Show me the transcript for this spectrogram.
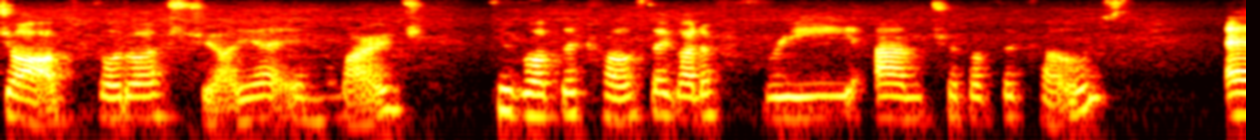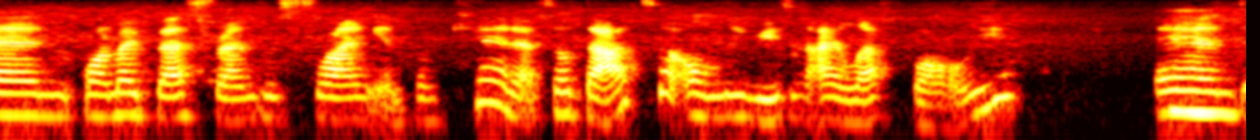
job to go to Australia in March to go up the coast. I got a free um trip up the coast, and one of my best friends was flying in from Canada. So that's the only reason I left Bali. And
